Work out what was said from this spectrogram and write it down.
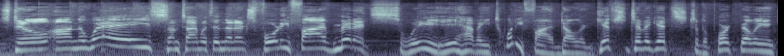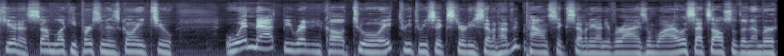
Still on the way. Sometime within the next 45 minutes, we have a $25 gift certificate to the Pork Belly and Kuna. Some lucky person is going to win that. Be ready to call 208 336 3700, pound 670 on your Verizon Wireless. That's also the number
